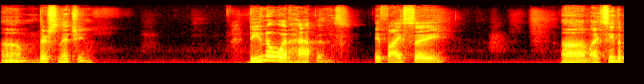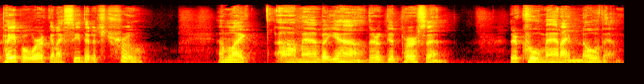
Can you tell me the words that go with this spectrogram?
Um, they're snitching. Do you know what happens if I say, um, I see the paperwork and I see that it's true? I'm like, oh man, but yeah, they're a good person. They're cool, man. I know them.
